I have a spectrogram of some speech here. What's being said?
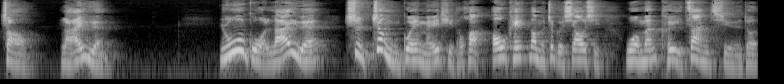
找来源。如果来源，是正规媒体的话，OK，那么这个消息我们可以暂且的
